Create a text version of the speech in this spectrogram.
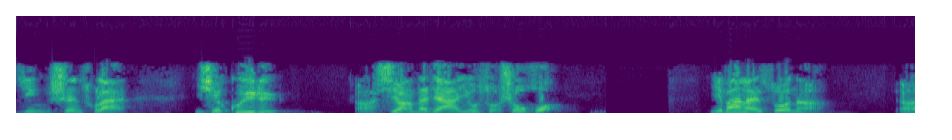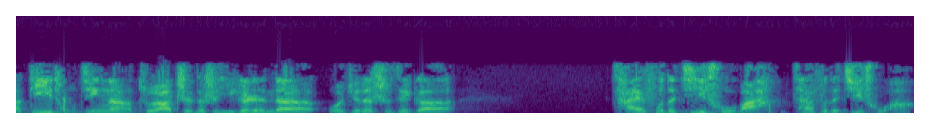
引申出来一些规律啊，希望大家有所收获。一般来说呢，呃，第一桶金呢，主要指的是一个人的，我觉得是这个财富的基础吧，财富的基础啊。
